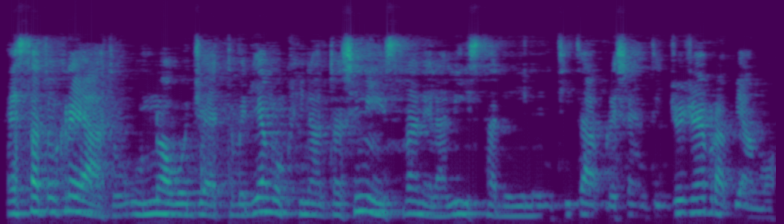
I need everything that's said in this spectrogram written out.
È stato creato un nuovo oggetto, vediamo qui in alto a sinistra, nella lista delle entità presenti in GeoGebra abbiamo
